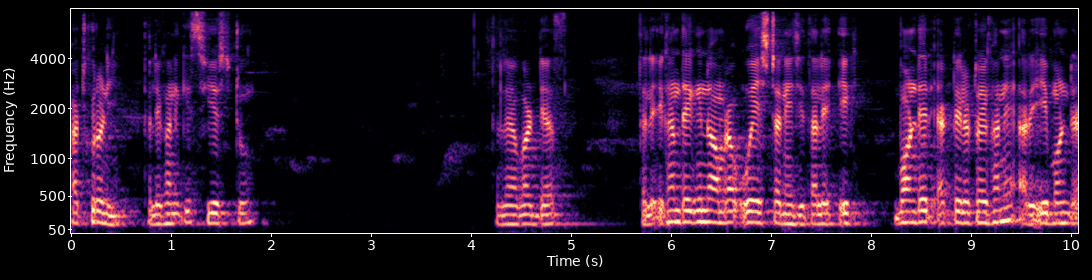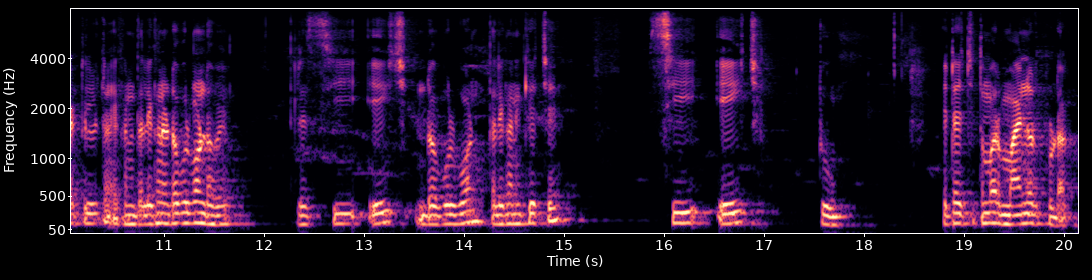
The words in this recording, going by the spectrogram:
কাজ করে নিই। তাহলে এখানে কি সিএস টু তাহলে আবার ড্যাশ তাহলে এখান থেকে কিন্তু আমরা ওয়েসটা নিয়েছি, তাহলে এই বন্ডের একটা ইলেকট্রন এখানে আর এই বন্ডের একটা ইলেকট্রন এখানে, তাহলে এখানে ডবল বন্ড হবে। তাহলে সি এইচ ডবল বন্ড তাহলে এখানে কী হচ্ছে? সি এইচ টু এটা হচ্ছে তোমার মাইনর প্রোডাক্ট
